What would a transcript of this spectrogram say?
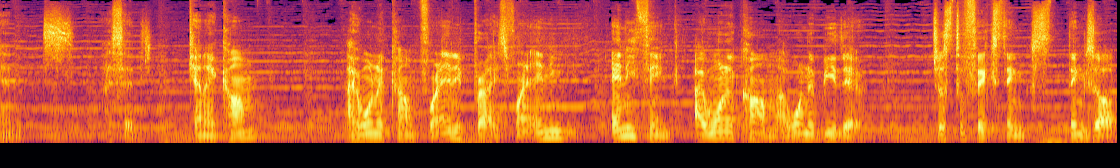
And I said, can I come? I want to come for any price, for any anything. I want to come. I want to be there just to fix things, things up.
